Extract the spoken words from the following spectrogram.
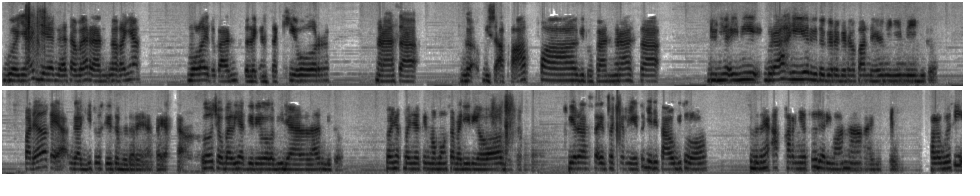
Guanya aja yang nggak sabaran. Makanya mulai itu kan feeling insecure ngerasa nggak bisa apa-apa gitu kan. Ngerasa dunia ini berakhir gitu gara-gara pandemi ini gitu. Padahal kayak nggak gitu sih sebenarnya. Kayak lo coba lihat diri lo lebih dalam gitu. Banyak-banyakin ngomong sama diri lo gitu. Biar rasa insecure-nya itu jadi tahu gitu loh sebenarnya akarnya tuh dari mana kayak gitu. Kalau gue sih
